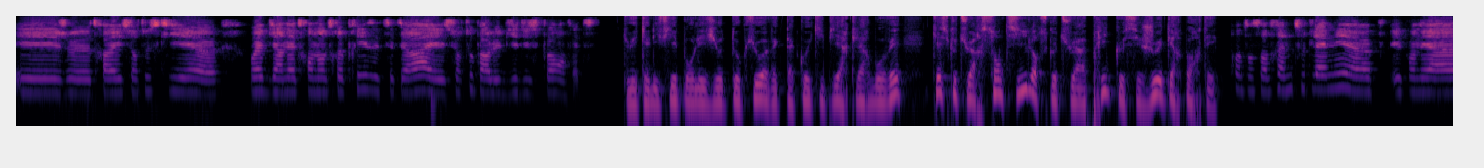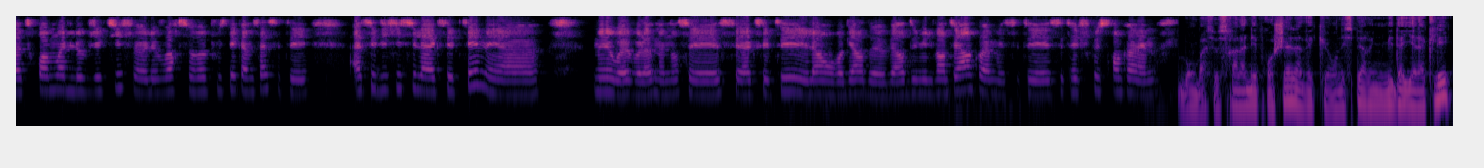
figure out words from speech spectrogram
et je travaille sur tout ce qui est euh, ouais bien-être en entreprise, etc., et surtout par le biais du sport en fait. Tu es qualifié pour les JO de Tokyo avec ta coéquipière Claire Beauvais. Qu'est-ce que tu as ressenti lorsque tu as appris que ces jeux étaient reportés? Quand on s'entraîne toute l'année euh, et qu'on est à trois mois de l'objectif, le voir se repousser comme ça, c'était assez difficile à accepter, mais mais ouais, voilà, maintenant c'est accepté et là on regarde vers 2021 quoi, mais c'était c'était frustrant quand même. Bon bah ce sera l'année prochaine avec on espère une médaille à la clé.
